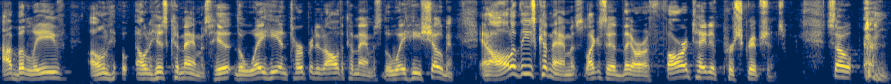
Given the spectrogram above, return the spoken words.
I believe on, on his commandments, his, the way he interpreted all the commandments, the way he showed me. And all of these commandments, like I said, they are authoritative prescriptions. So,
